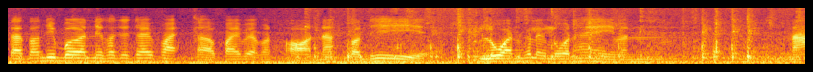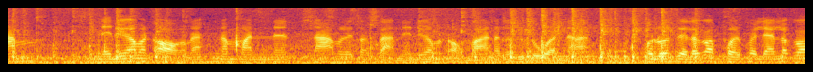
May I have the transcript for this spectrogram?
แต่ตอนที่เบิร์นเนี่ยเขาจะใช้ไฟเอ่อไฟแบบอ่อนๆนะตอนที่ลวนก็เลยลวนให้มันน้ำในเนื้อมันออกนะน้ำมันนะน้ำอะไรต่างๆ ในเนื้อมันออกมานะก็คือลวนนะพอลวนเสร็จแล้วก็เปิดไฟแรงแล้วก็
